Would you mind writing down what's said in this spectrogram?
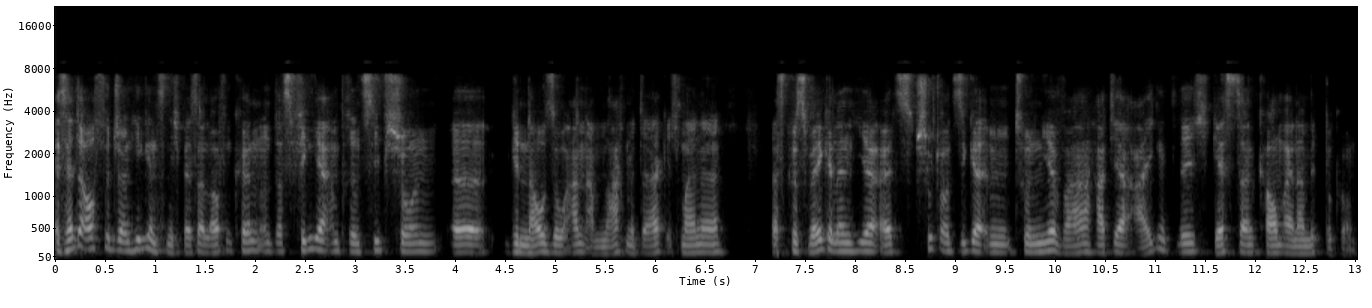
Es hätte auch für John Higgins nicht besser laufen können und das fing ja im Prinzip schon äh, genauso an am Nachmittag. Ich meine, dass Chris Wakelin hier als Shootout-Sieger im Turnier war, hat ja eigentlich gestern kaum einer mitbekommen.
